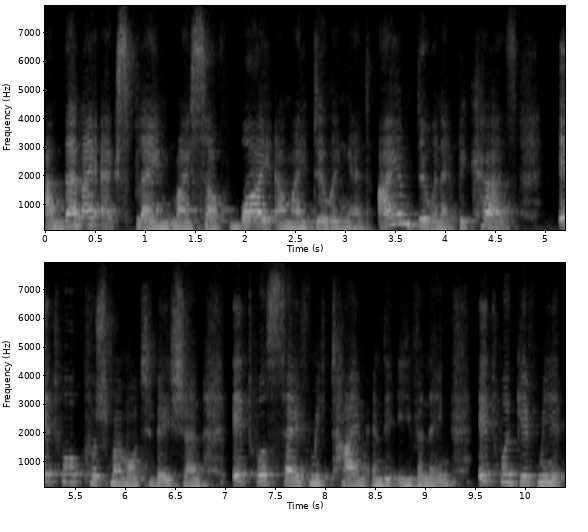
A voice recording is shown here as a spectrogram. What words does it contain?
and then I explain myself why am I doing it? I am doing it because it will push my motivation. It will save me time in the evening. It will give me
